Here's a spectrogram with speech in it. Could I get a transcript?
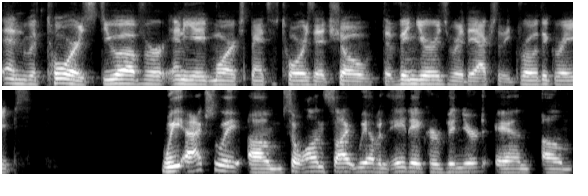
and with tours, do you offer any more expansive tours that show the vineyards where they actually grow the grapes? We actually, um, so on site, we have an eight acre vineyard, and um,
